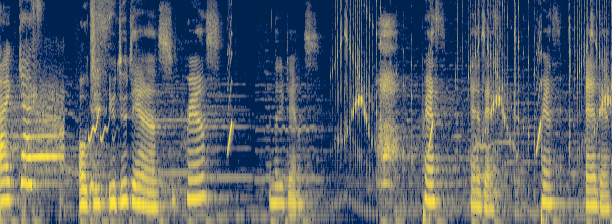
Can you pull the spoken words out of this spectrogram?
I guess. Oh, do you, do dance. You prance. And then you dance. Prance and dance. Prance and dance.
